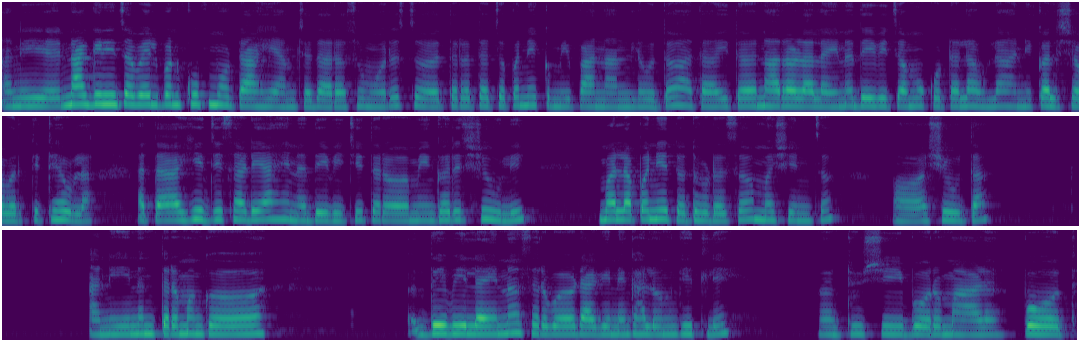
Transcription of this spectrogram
आणि नागिनीचा वेल पण खूप मोठा आहे आमच्या दारासमोरच. तर त्याचं पण एक मी पान आणलं होतं. आता इथं नारळाला आहे ना देवीचा मुकोटा लावला आणि कलशावरती ठेवला. आता ही जी साडी आहे ना देवीची तर मी घरीच शिवली. मला पण येतं थोडंसं मशीनचं शिवता. आणि नंतर मग देवीला आहे ना सर्व दागिने घालून घेतले. ठुशी बोरमाळ पोत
